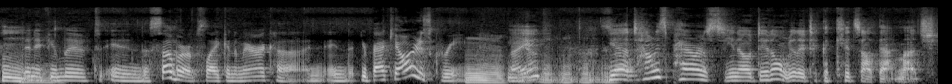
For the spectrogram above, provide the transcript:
mm. than if you lived in the suburbs, like in America, and, and your backyard is green, mm. right? Yeah. So, yeah, Taiwanese parents, you know, they don't really take the kids out that much.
